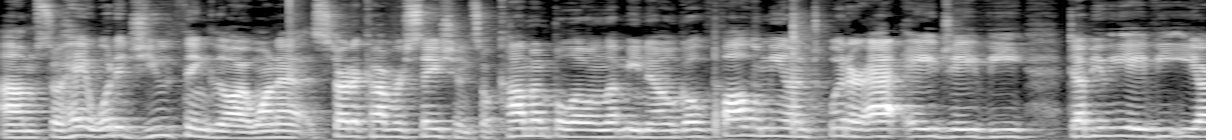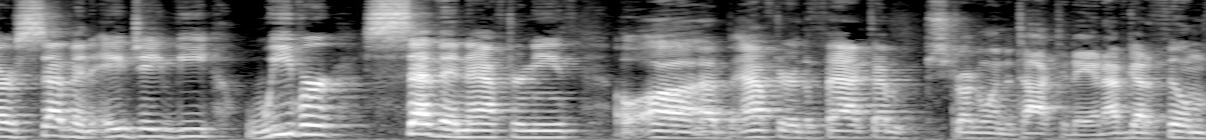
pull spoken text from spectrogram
Um, so, hey, what did you think, though? I want to start a conversation. So, comment below and let me know. Go follow me on Twitter at AJVWEAVER7, AJV Weaver7 afterneath. Uh, after the fact, I'm struggling to talk today, and I've got to film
